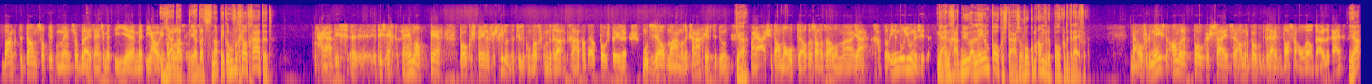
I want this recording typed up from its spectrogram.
bank te dansen op dit moment. Zo blij zijn ze met die, eh, met die houding van de dat, belasting. ja, dat snap ik. Om hoeveel geld gaat het? Nou ja, het is, eh, het is echt helemaal per pokerspeler verschillend natuurlijk om wat voor een bedrag het gaat. Want elke pokerspeler moet zelf maandelijks aangifte doen. Ja. Maar ja, als je het allemaal optelt, dan zal het wel om, eh, ja, gaat wel in de miljoenen zitten. Ja, en het gaat nu alleen om pokerstars of ook om andere pokerbedrijven. Nou, over de meeste andere pokersites, eh, andere pokerbedrijven was er al wel duidelijkheid. Ja,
